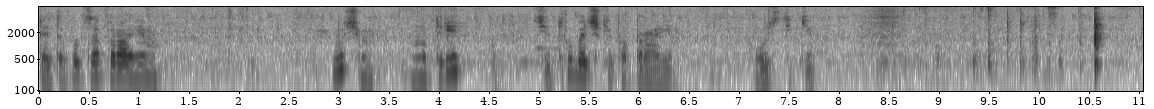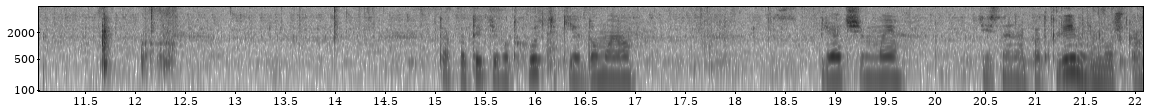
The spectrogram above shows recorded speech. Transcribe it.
Вот это вот заправим. В общем, внутри все трубочки поправим. Хвостики. Так, вот эти вот хвостики, я думаю, прячем мы. Здесь, наверное, подклеим немножко,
